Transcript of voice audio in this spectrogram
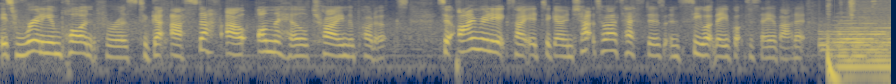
it's really important for us to get our staff out on the hill trying the products. So I'm really excited to go and chat to our testers and see what they've got to say about it.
